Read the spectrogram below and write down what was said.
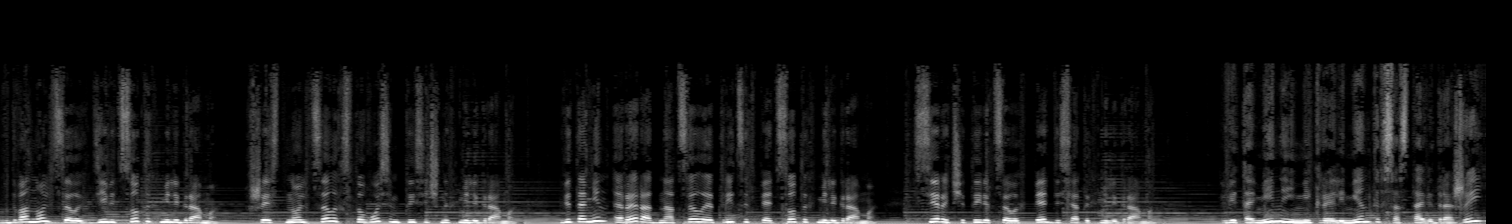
в 2 0,9 мг, в 6 0,108 мг, витамин РР 1,35 мг, сера 4,5 мг. Витамины и микроэлементы в составе дрожжей,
